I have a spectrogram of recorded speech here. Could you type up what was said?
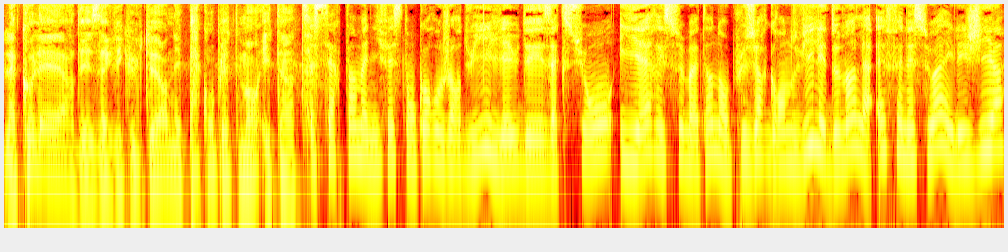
La colère des agriculteurs n'est pas complètement éteinte. Certains manifestent encore aujourd'hui. Il y a eu des actions hier et ce matin dans plusieurs grandes villes et demain la FNSEA et les JA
